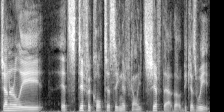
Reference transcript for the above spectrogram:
generally, it's difficult to significantly shift that though because we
